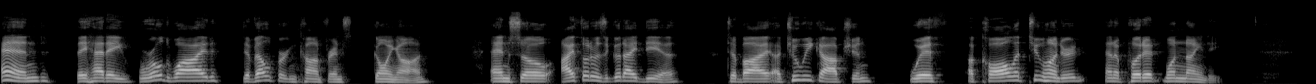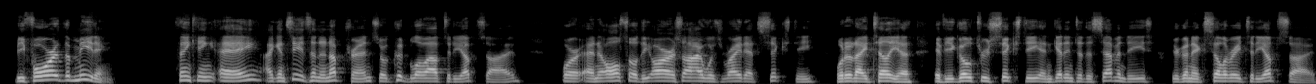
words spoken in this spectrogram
and they had a worldwide developer conference going on. And so I thought it was a good idea to buy a two week option with a call at 200 and a put at 190 before the meeting, thinking A, I can see it's in an uptrend, so it could blow out to the upside. Or and also the RSI was right at 60. What did I tell you? If you go through 60 and get into the 70s, you're going to accelerate to the upside.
